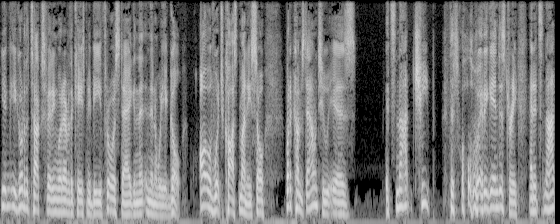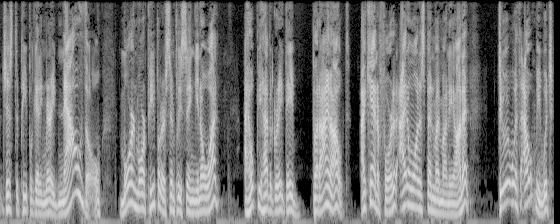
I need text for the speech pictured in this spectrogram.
you, you go to the tux fitting, whatever the case may be, you throw a stag, and then, and then away you go. All of which cost money. So what it comes down to is it's not cheap, this whole wedding industry. And it's not just the people getting married. Now, though, more and more people are simply saying, you know what? I hope you have a great day, but I'm out. I can't afford it. I don't want to spend my money on it. Do it without me, which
